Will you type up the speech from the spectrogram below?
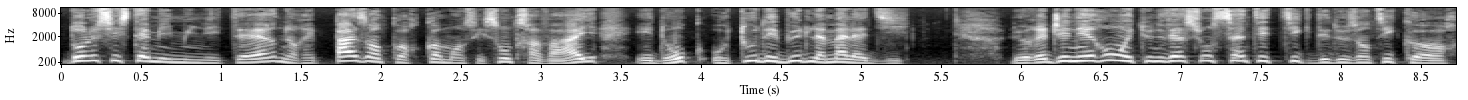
dont le système immunitaire n'aurait pas encore commencé son travail et donc au tout début de la maladie. Le Regeneron est une version synthétique des deux anticorps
